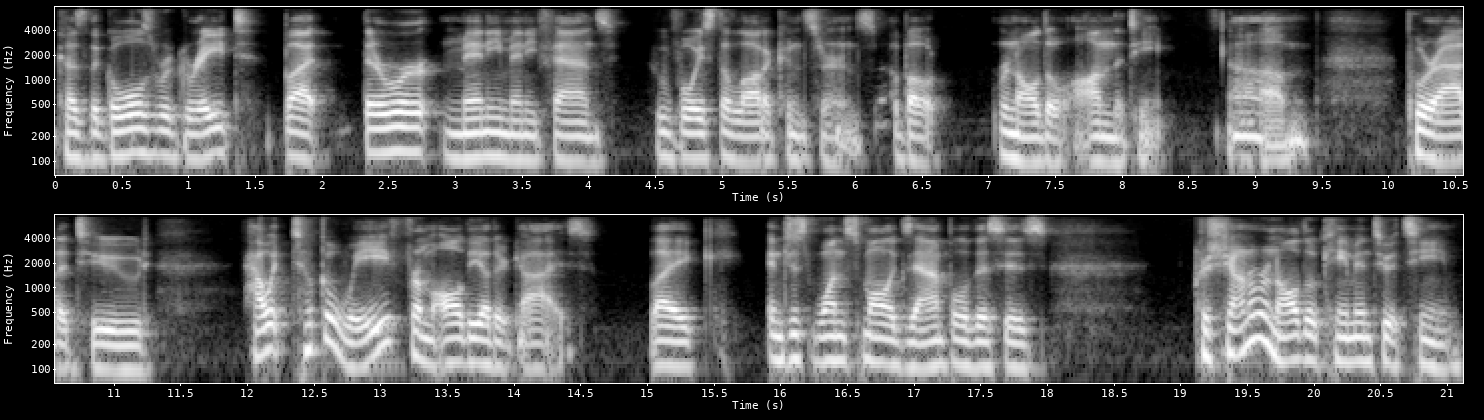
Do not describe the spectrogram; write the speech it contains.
because the goals were great, but there were many, many fans who voiced a lot of concerns about Ronaldo on the team. Um, poor attitude, how it took away from all the other guys. Like, and just one small example of this is Cristiano Ronaldo came into a team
